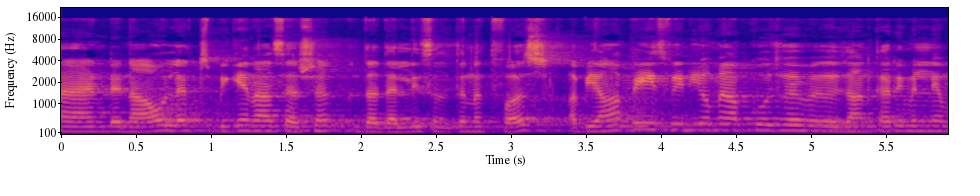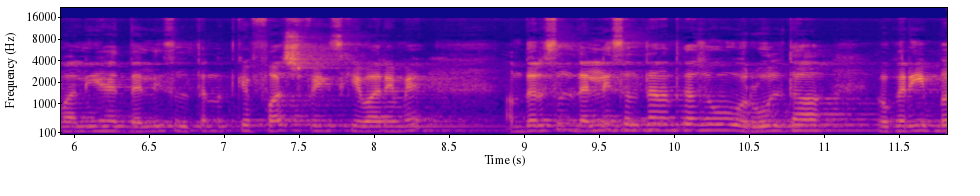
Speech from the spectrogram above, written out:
and now let's begin our session the Delhi Sultanate first अब यहाँ पे इस वीडियो में आपको जो है जानकारी मिलने वाली है दिल्ली सल्तनत के फ़र्स्ट फ़ेज़ के बारे में। अब दरअसल दिल्ली सल्तनत का जो रूल था, वो करीब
